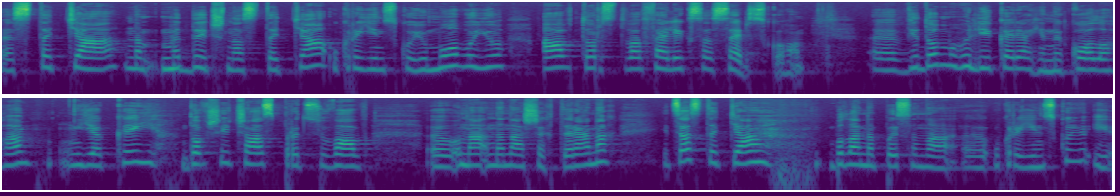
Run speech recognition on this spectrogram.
е, стаття, медична стаття українською мовою авторства Фелікса Сельського, відомого лікаря, гінеколога, який довший час працював е, на, на наших теренах. І ця стаття була написана е, українською і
